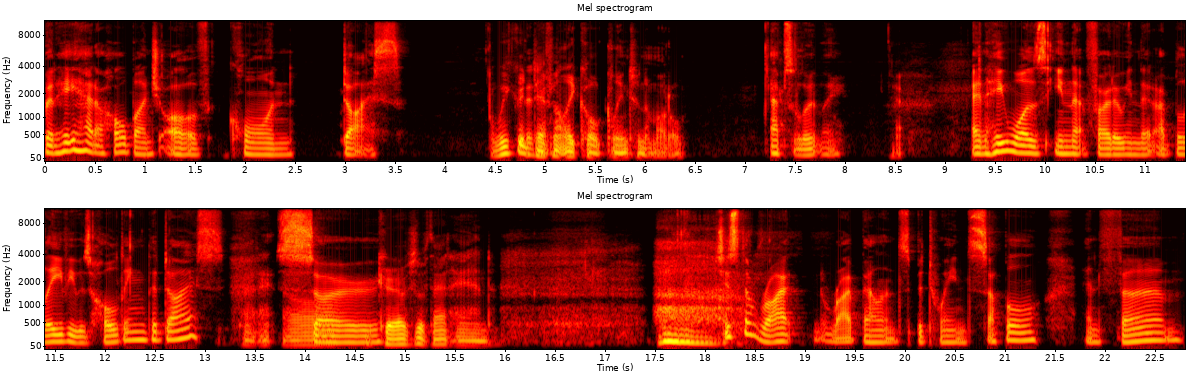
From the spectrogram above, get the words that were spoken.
But he had a whole bunch of Khorne dice. We could definitely call Clinton a model. Absolutely. And he was in that photo in that I believe he was holding the dice. Ha- oh, So curves of that hand. just the right right balance between supple and firm.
